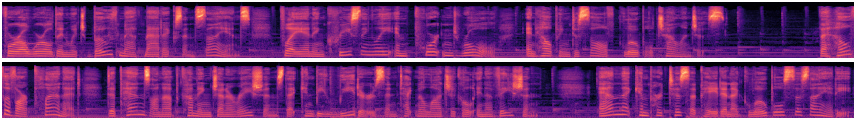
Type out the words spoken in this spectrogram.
for a world in which both mathematics and science play an increasingly important role in helping to solve global challenges. The health of our planet depends on upcoming generations that can be leaders in technological innovation and that can participate in a global society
